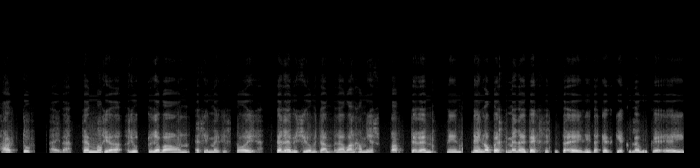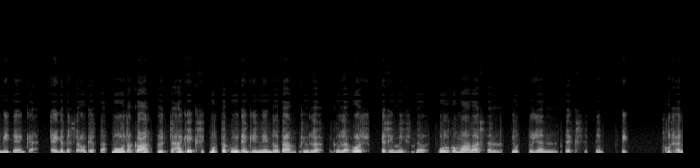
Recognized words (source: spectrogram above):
Arttu, päivää. Semmoisia juttuja vaan. On esimerkiksi toi televisio, mitä minä vanha mies kattelen, niin niin nopeasti menee tekstit, että ei niitä kerkiä kyllä lukea, ei mitenkään. Eikä tässä oikeastaan muutakaan nyt tähän keksi, mutta kuitenkin niin tuota, kyllä, kyllä voisi esimerkiksi ne ulkomaalaisten juttujen tekstit niin pikkusen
